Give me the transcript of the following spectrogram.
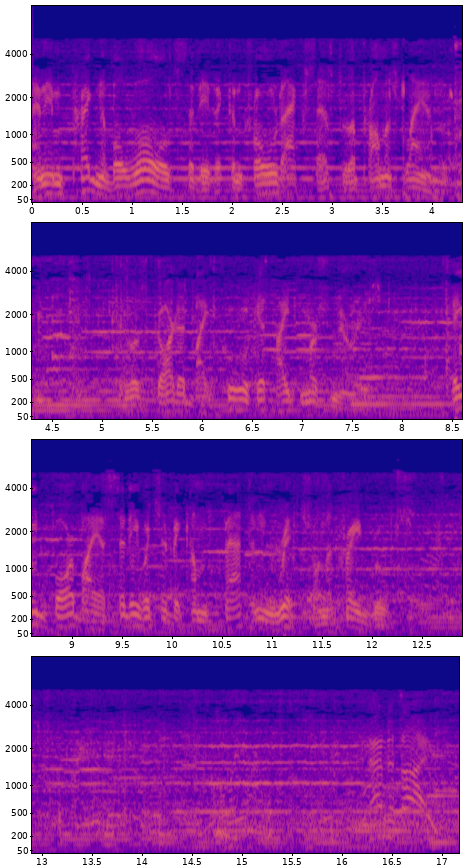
an impregnable walled city that controlled access to the promised land. It was guarded by cool Hittite mercenaries, paid for by a city which had become fat and rich on the trade routes. Stand aside.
